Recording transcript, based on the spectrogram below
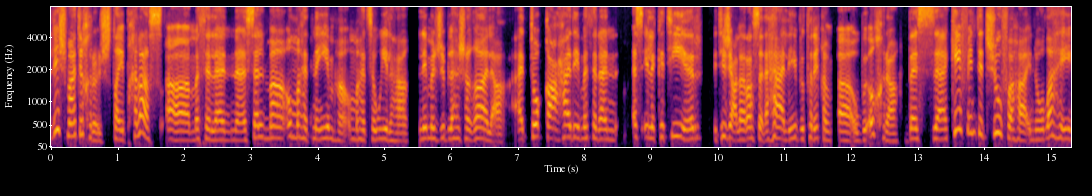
ليش ما تخرج؟ طيب خلاص آه مثلا سلمى امها تنيمها أمها تسوي لها ليه ما تجيب لها شغالة؟ أتوقع هذه مثلا أسئلة كثير بتيجي على رأس الأهالي بطريقة آه، أو بأخرى. بس كيف أنت تشوفها إنه والله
